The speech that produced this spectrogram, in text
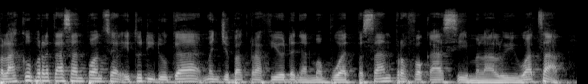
Pelaku peretasan ponsel itu diduga menjebak Raffio dengan membuat pesan provokasi melalui WhatsApp.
